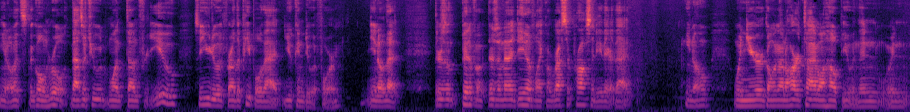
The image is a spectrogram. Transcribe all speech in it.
you know it's the golden rule. That's what you would want done for you, so you do it for other people that you can do it for. You know that there's a bit of a there's an idea of like a reciprocity there that you know when you're going on a hard time I'll help you and then when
